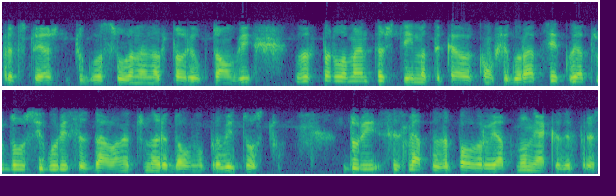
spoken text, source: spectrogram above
предстоящото гласуване на 2 октомври в парламента ще има такава конфигурация, която да осигури създаването на редовно правителство. Дори се смята за по-вероятно някъде през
